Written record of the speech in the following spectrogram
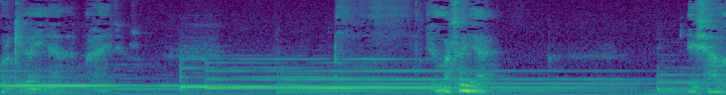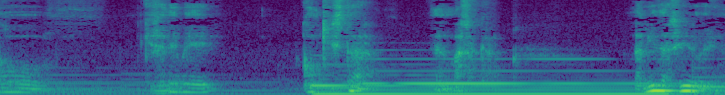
porque no hay nada para ellos. El más allá es algo que se debe conquistar en el más acá. La vida sirve,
